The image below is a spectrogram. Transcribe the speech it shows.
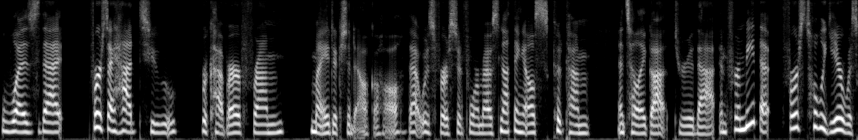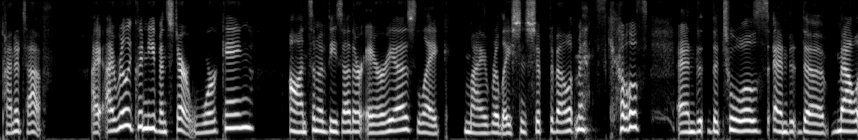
was that first I had to recover from my addiction to alcohol. That was first and foremost. Nothing else could come until I got through that. And for me, that first whole year was kind of tough. I, I really couldn't even start working on some of these other areas like my relationship development skills and the tools and the mal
